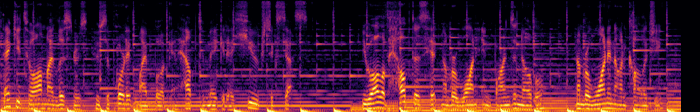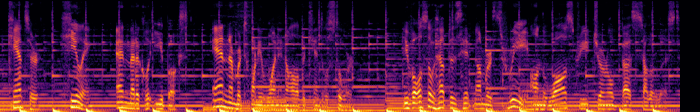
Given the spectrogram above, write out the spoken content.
Thank you to all my listeners who supported my book and helped to make it a huge success. You all have helped us hit number one in Barnes & Noble, number one in oncology, cancer, healing, and medical ebooks, and number 21 in all of the Kindle store. You've also helped us hit number three on the Wall Street Journal bestseller list.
